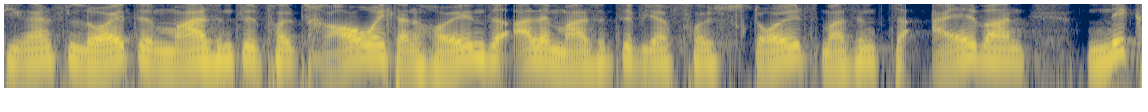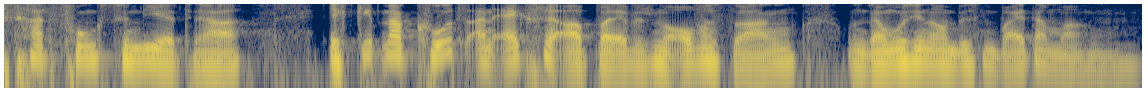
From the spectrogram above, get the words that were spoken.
die ganzen Leute, mal sind sie voll traurig, dann heulen sie alle, mal sind sie wieder voll stolz, mal sind sie albern. Nix hat funktioniert, ja. Ich gebe mal kurz an Excel ab, weil er will mir auch was sagen und da muss ich noch ein bisschen weitermachen.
